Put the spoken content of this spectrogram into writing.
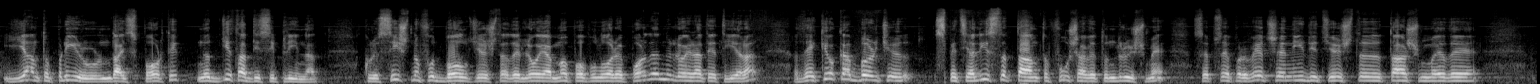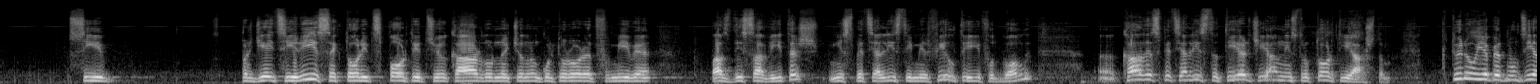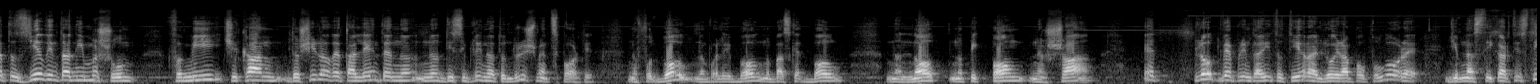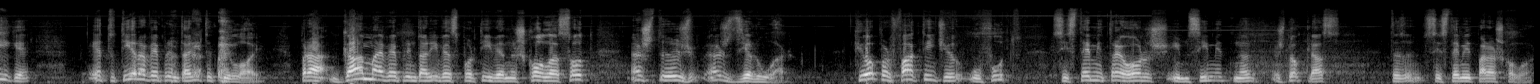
janë të prirur ndaj sportit në gjitha disiplinat, kryesisht në futboll që është edhe loja më popullore, por dhe në lojërat e tjera, dhe kjo ka bërë që specialistët tanë të fushave të ndryshme, sepse përveç Enidit që është tashmë edhe si përgjegjësi i ri i sektorit të sportit që ka ardhur në Qendrën Kulturore të Fëmijëve pas disa vitesh, një specialist i mirëfilltë i futbollit, ka edhe specialistë të tjerë që janë instruktorë të jashtëm. Këtyre u jepet mundësia të zgjedhin tani më shumë fëmijë që kanë dëshira dhe talente në në disiplina të ndryshme të sportit, në futboll, në volejboll, në basketboll, në not, në ping-pong, në shah, e plot veprimtari të tjera, lojra popullore, gjimnastikë artistike, e të tjera veprimtari të këtij lloji. Pra, gama e veprimtarive sportive në shkolla sot është zgjeruar. Kjo për faktin që u fut sistemi tre orësh i mësimit në çdo klasë të sistemit parashkollor.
